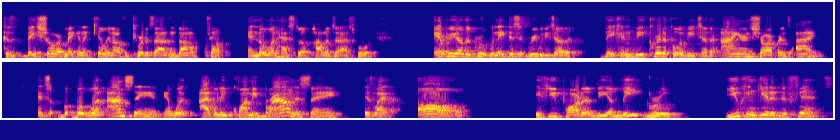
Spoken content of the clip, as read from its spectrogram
Because they sure are making a killing off of criticizing Donald Trump and no one has to apologize for it. Every other group, when they disagree with each other, they can be critical of each other. Iron sharpens iron. And so, but, but what I'm saying, and what I believe Kwame Brown is saying, is like, oh, if you part of the elite group, you can get a defense.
